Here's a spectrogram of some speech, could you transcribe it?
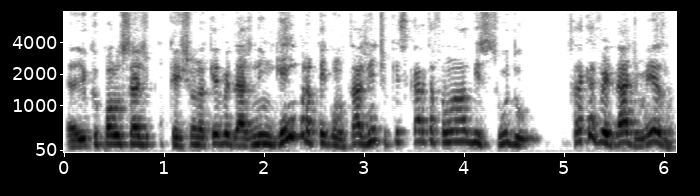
É, e o que o Paulo Sérgio questiona aqui é verdade. Ninguém para perguntar, gente, o que esse cara tá falando é um absurdo. Será que é verdade mesmo?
